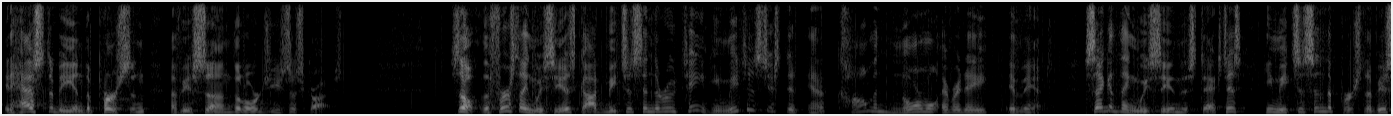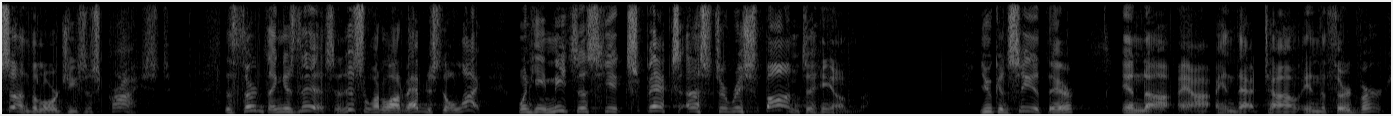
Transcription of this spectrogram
it has to be in the person of His Son, the Lord Jesus Christ. So, the first thing we see is God meets us in the routine. He meets us just in, in a common, normal, everyday event. Second thing we see in this text is He meets us in the person of His Son, the Lord Jesus Christ. The third thing is this, and this is what a lot of Baptists don't like. When He meets us, He expects us to respond to Him. You can see it there in, uh, uh, in, that, uh, in the third verse.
